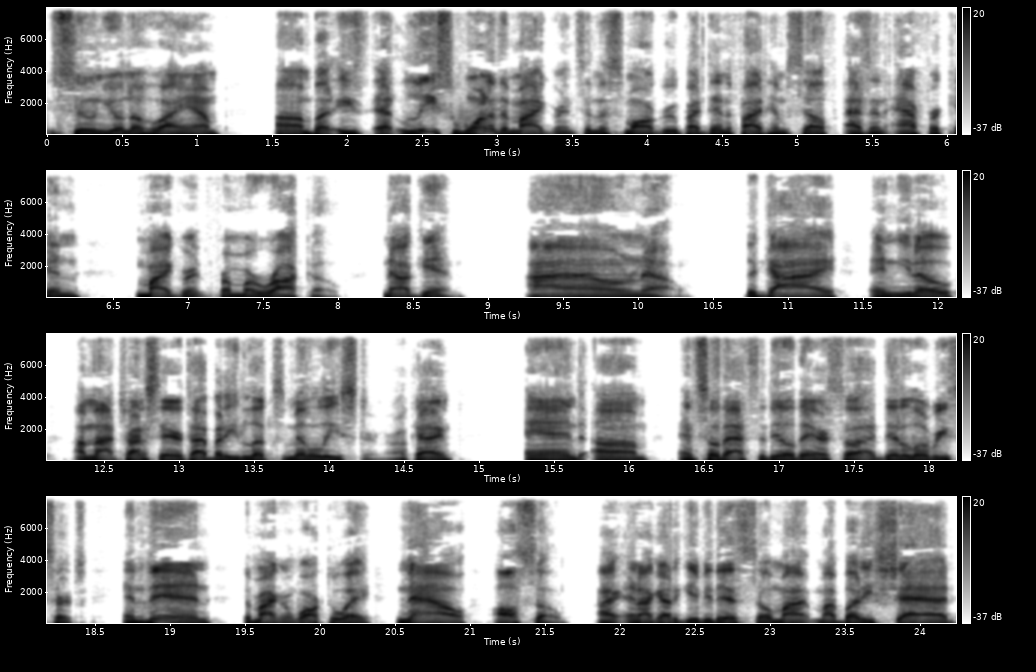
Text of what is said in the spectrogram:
Soon you'll know who I am. Um, but he's at least one of the migrants in the small group identified himself as an African migrant from Morocco. Now again, I don't know the guy, and you know, I'm not trying to stereotype, but he looks Middle Eastern, okay? And, um, and so that's the deal there. So I did a little research and then the migrant walked away. Now also, I, and I got to give you this. So my, my buddy Shad,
